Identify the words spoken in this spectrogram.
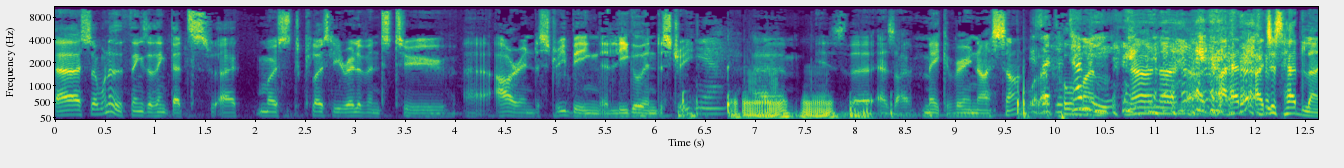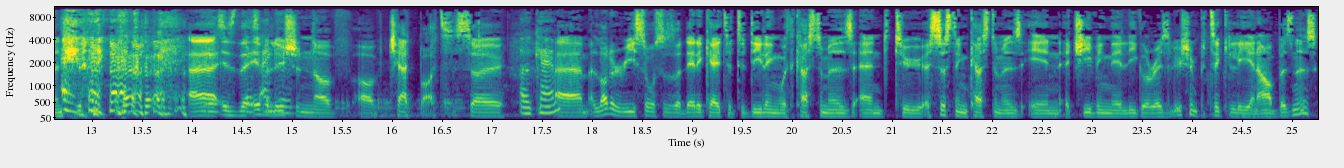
Uh, so one of the things I think that's uh, most closely relevant to uh, our industry, being the legal industry, Yeah. um, is the as I make a very nice sound while that I pull tummy? my no no no I had I just had lunch. uh, is the evolution of of chatbots. So Okay. um, a lot of resources are dedicated to dealing with customers and to assisting customers in achieving their legal resolution, particularly in our business,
